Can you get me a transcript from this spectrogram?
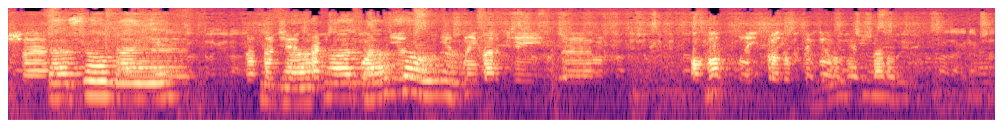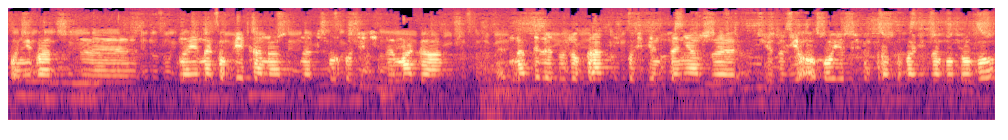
że jest w zasadzie taki układ jest, jest najbardziej em, owocny i produktywny również dla rodziny, ponieważ e, no jednak opieka nad, nad czwórką dzieci wymaga na tyle dużo pracy i poświęcenia, że jeżeli oboje byśmy pracowali zawodowo,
